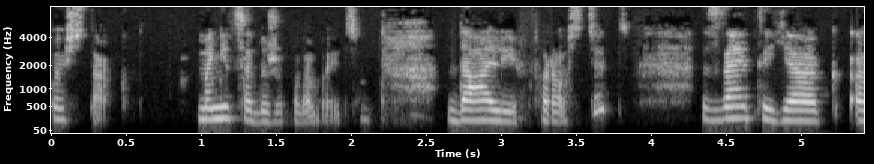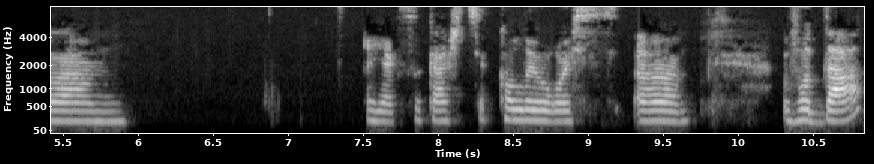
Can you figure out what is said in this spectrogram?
ось так. Мені це дуже подобається. Далі Frosted. Знаєте, як. Ем, як це кажеться, коли ось е, вода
